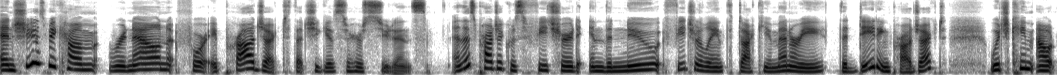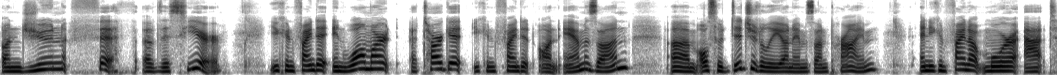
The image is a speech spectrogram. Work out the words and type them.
And she has become renowned for a project that she gives to her students. And this project was featured in the new feature length documentary, The Dating Project, which came out on June 5th of this year. You can find it in Walmart, at Target. You can find it on Amazon, um, also digitally on Amazon Prime. And you can find out more at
